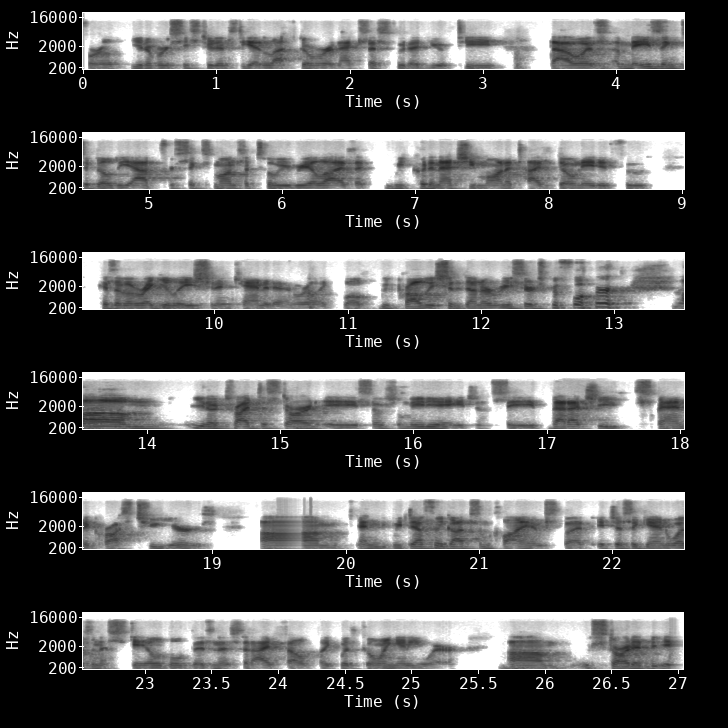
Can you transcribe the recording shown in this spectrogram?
for university students to get leftover and excess food at U of T. That was amazing to build the app for six months until we realized that we couldn't actually monetize donated food because of a regulation in Canada. And we're like, well, we probably should have done our research before. Right. Um, you know, tried to start a social media agency that actually spanned across two years. Um, and we definitely got some clients, but it just again wasn't a scalable business that I felt like was going anywhere. Mm-hmm. Um, started a,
